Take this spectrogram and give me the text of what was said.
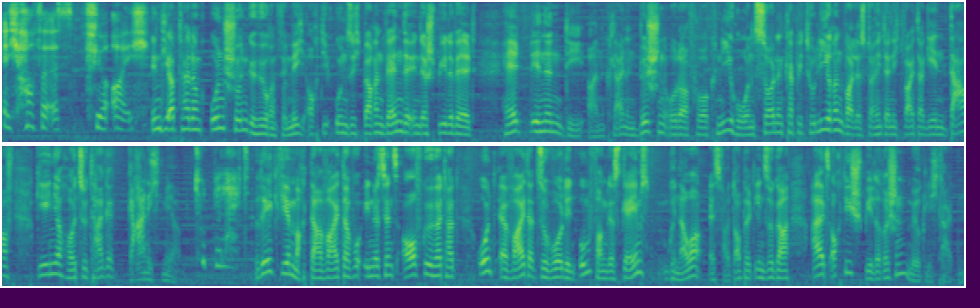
Ich hoffe es für euch. In die Abteilung unschön gehören für mich auch die unsichtbaren Wände in der Spielewelt. Heldinnen, die an kleinen Büschen oder vor kniehohen Zäunen kapitulieren, weil es dahinter nicht weitergehen darf, gehen ja heutzutage gar nicht mehr. Tut mir leid. Requiem macht da weiter, wo Innocence aufgehört hat und erweitert sowohl den Umfang des Games, genauer, es verdoppelt ihn sogar, als auch die spielerischen Möglichkeiten.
